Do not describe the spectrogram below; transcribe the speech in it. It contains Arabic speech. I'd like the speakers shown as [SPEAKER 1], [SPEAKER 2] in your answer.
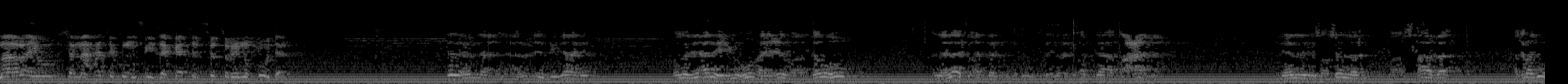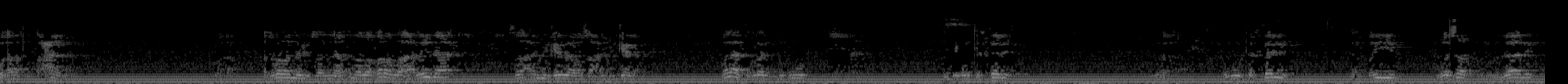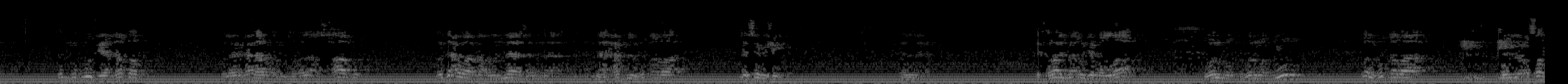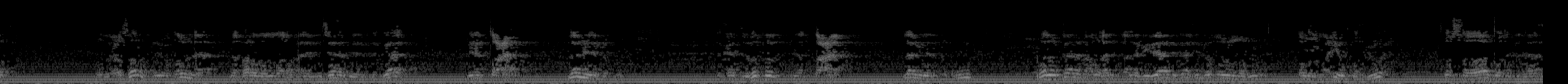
[SPEAKER 1] ما رأي سماحتكم في زكاة الفطر نقودا؟
[SPEAKER 2] اختلف العلم في ذلك والذي عليه جمهور أهل العلم وأكثرهم أنها لا تؤدى انما تؤدى طعاما. لأن النبي صلى الله عليه وسلم وأصحابه أخرجوها طعاما. وأخبر النبي صلى الله عليه وسلم أن الله فرض علينا صاعا من كذا وصاعا من كذا. ولا تخرج النقود النقود تختلف. والنقود تختلف. كالطيب الوسط وغير ذلك فالنقود فيها خطر ولا يفعلها ولا أصحابه ودعوى بعض الناس أن انها حبل الفقراء ليس بشيء. بل إخراج ما أوجب الله هو المطلوب والفقراء موضع صرف. موضع صرف فيعطون ما فرض الله على الإنسان من الزكاة من الطعام لا من النقود. زكاة الفطر من الطعام لا من النقود. ولو كان بعض أهل قال في ذلك لكنه قول مرجوح قول ضعيف مرجوح والصواب أنها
